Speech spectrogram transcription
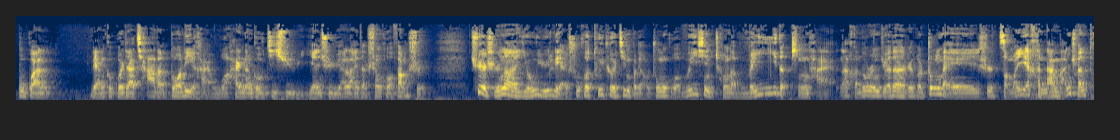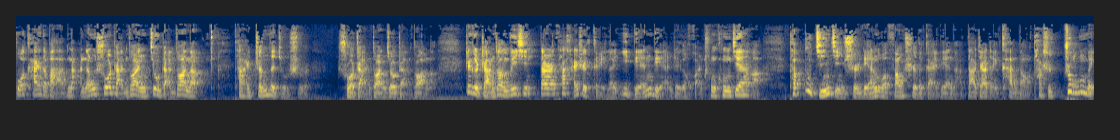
不管两个国家掐的多厉害，我还能够继续延续原来的生活方式？确实呢，由于脸书和推特进不了中国，微信成了唯一的平台。那很多人觉得这个中美是怎么也很难完全脱开的吧？哪能说斩断就斩断呢？它还真的就是说斩断就斩断了。这个斩断微信，当然它还是给了一点点这个缓冲空间啊。它不仅仅是联络方式的改变呢，大家得看到它是中美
